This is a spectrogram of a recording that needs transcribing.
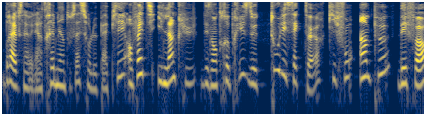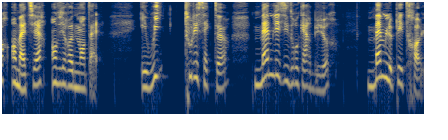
Bref, ça avait l'air très bien tout ça sur le papier. En fait, il inclut des entreprises de tous les secteurs qui font un peu d'efforts en matière environnementale. Et oui, tous les secteurs, même les hydrocarbures, même le pétrole.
